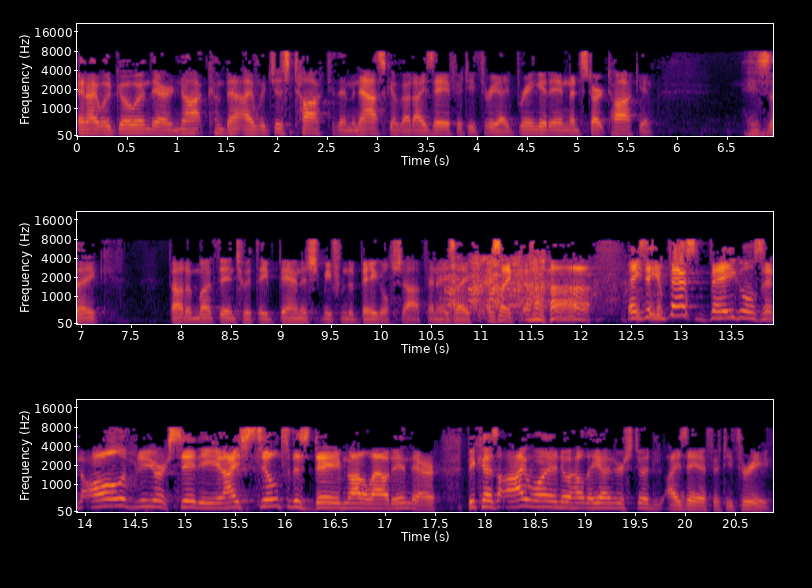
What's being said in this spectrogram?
And I would go in there, not come back. I would just talk to them and ask them about Isaiah 53. I'd bring it in and start talking. He's like, about a month into it, they banished me from the bagel shop. And I was like, I was like, ah. he's like, the best bagels in all of New York City. And I still to this day am not allowed in there because I want to know how they understood Isaiah 53.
